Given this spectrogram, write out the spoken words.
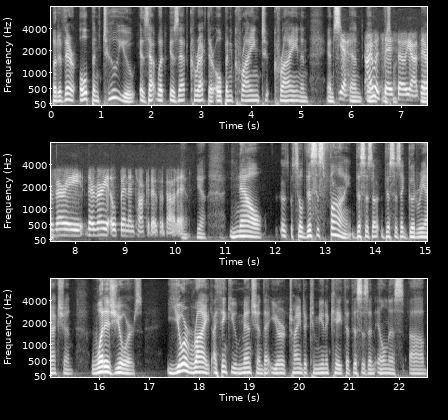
but if they're open to you is that what is that correct they're open crying to crying and and Yes, and, I and would say so. Yeah, they're Yeah. very they're very open and talkative about it. Yeah, yeah. Now, uh, so this is fine. This is a this is a good reaction. What is yours? You're right. I think you mentioned that you're trying to communicate that this is an illness um,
